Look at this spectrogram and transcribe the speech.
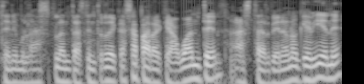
Tenemos las plantas dentro de casa para que aguanten hasta el verano que viene.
